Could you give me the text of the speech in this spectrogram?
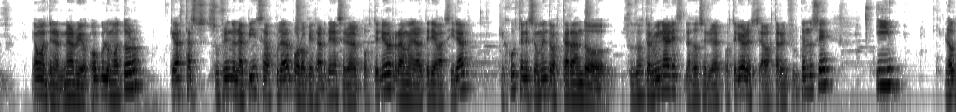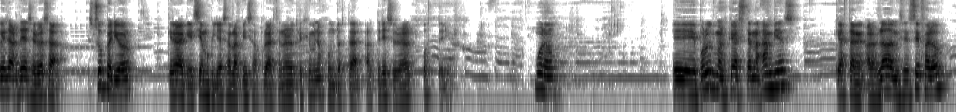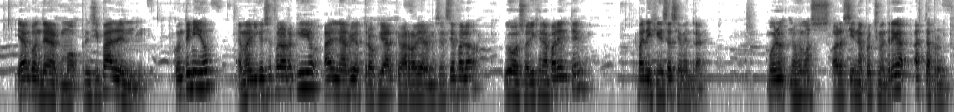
Y vamos a tener nervio oculomotor que va a estar sufriendo una pinza vascular por lo que es la arteria cerebral posterior, rama de la arteria basilar, que justo en ese momento va a estar dando sus dos terminales, las dos cerebrales posteriores, o sea, va a estar bifurcándose, y lo que es la arteria cerebrosa superior, que era la que decíamos que le iba a hacer la pinza vascular hasta el trigémino junto a esta arteria cerebral posterior. Bueno, eh, por último nos queda cisterna ambiens, que va a estar a los lados del mesencéfalo y va a contener como principal contenido Además, el liquencéfalo al nervio troclear que va a rodear el mesencéfalo, luego su origen aparente, para dirigirse hacia ventral. Bueno, nos vemos ahora sí en la próxima entrega. Hasta pronto.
